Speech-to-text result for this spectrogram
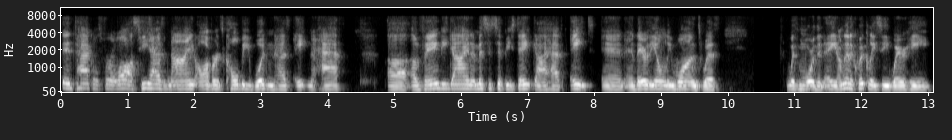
in tackles for a loss. He has nine. Auburn's Colby Wooden has eight and a half. Uh, a Vandy guy and a Mississippi State guy have eight, and and they're the only ones with with more than eight. I'm going to quickly see where he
